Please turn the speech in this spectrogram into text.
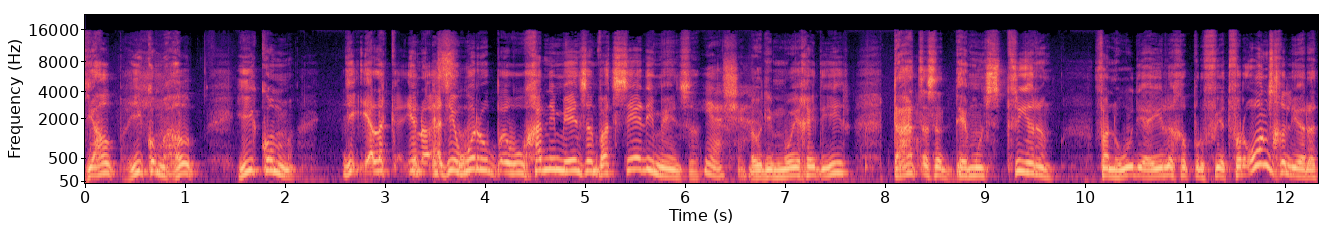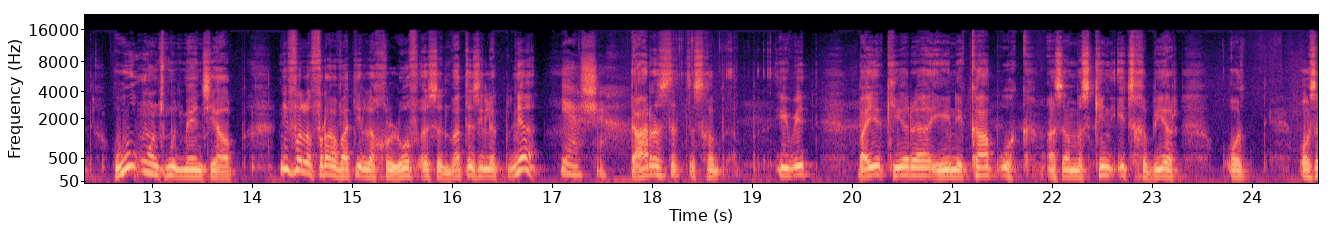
help, hier kom hulp, hier kom jy elke you know, as jy so. hoor hoe hoe gaan die mense en wat sê die mense? Ja, Sheikh. Nou die mooiheid hier, dit is 'n demonstrering van hoe die heilige profeet vir ons geleer het hoe ons moet mense help. Nie vir hulle vra wat hulle geloof is en wat is hulle nee. Ja, Sheikh. Daar is dit is ge, jy weet baie kere hier in die Kaap ook as daar miskien iets gebeur ons ons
